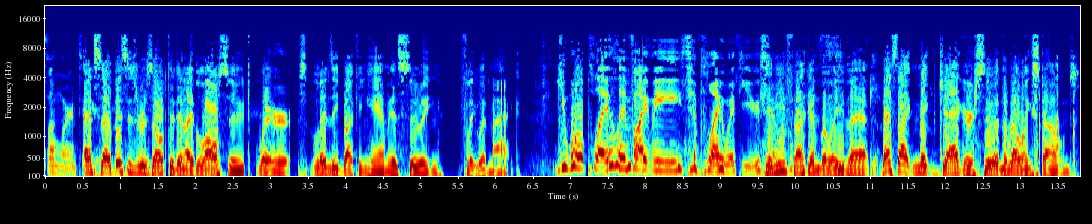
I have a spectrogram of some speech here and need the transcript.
somewhere too. and so this has resulted in a lawsuit where Lindsey Buckingham is suing Fleetwood Mac. you won't play. He'll invite me to play with you. Can so- you fucking believe that? That's like Mick Jagger suing the Rolling Stones.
